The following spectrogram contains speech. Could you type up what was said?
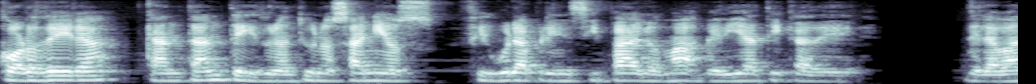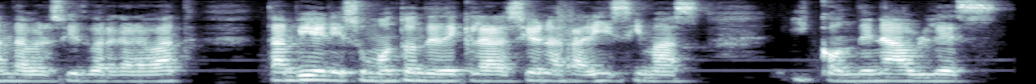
Cordera, cantante y durante unos años figura principal o más mediática de, de la banda Versuit Vergarabat, también hizo un montón de declaraciones rarísimas y condenables.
